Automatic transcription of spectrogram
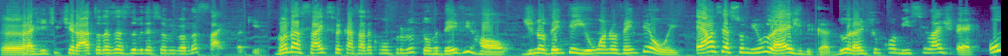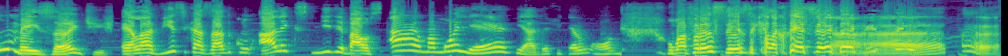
é. pra gente tirar todas as dúvidas sobre Wanda Sykes aqui. Wanda Sykes foi casada com o produtor Dave Hall de 91 a 98. Ela se assumiu lésbica durante um comício em Las Vegas. Um mês antes, ela havia se casado com Alex Nidebaus. Ah, uma mulher, viado. Eu achei que era um homem. Uma francesa que ela conheceu em 2006. Ah, tá.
